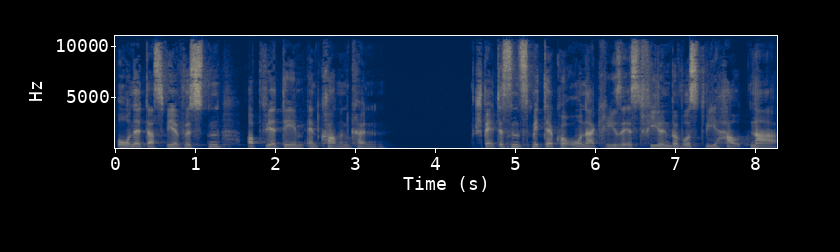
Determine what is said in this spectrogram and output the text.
ohne dass wir wüssten, ob wir dem entkommen können. Spätestens mit der Corona-Krise ist vielen bewusst, wie hautnah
